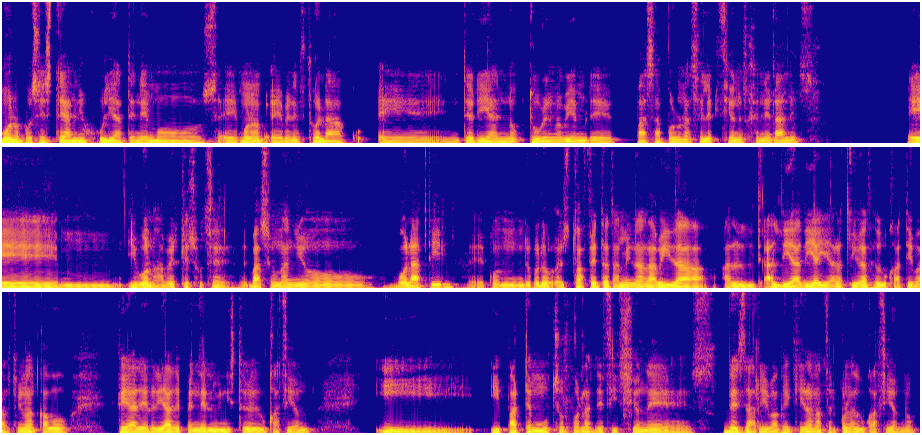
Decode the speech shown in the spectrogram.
Bueno, pues este año, Julia, tenemos, eh, bueno, eh, Venezuela eh, en teoría en octubre, noviembre pasa por unas elecciones generales y bueno, a ver qué sucede. Va a ser un año volátil, con, yo creo que esto afecta también a la vida, al, día a día y a la actividad educativa. Al fin y al cabo, qué alegría depende del Ministerio de Educación y, y parte mucho por las decisiones desde arriba que quieran hacer con la educación, ¿no?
